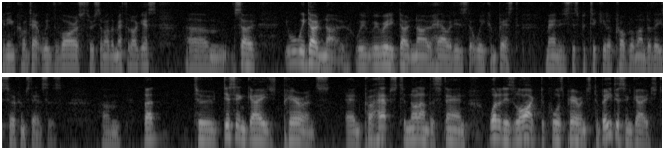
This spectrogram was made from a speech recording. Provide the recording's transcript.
getting in contact with the virus through some other method I guess. Um, so we don't know. We, we really don't know how it is that we can best manage this particular problem under these circumstances. Um, but to disengaged parents and perhaps to not understand what it is like to cause parents to be disengaged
